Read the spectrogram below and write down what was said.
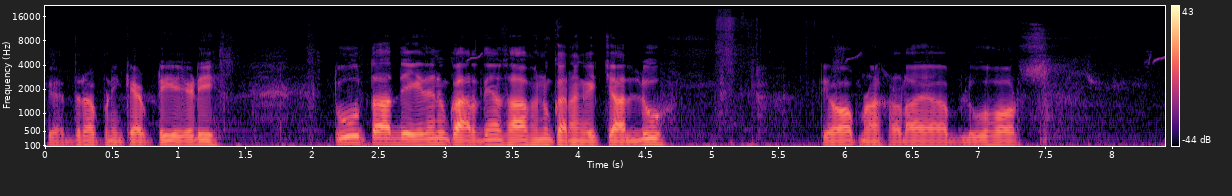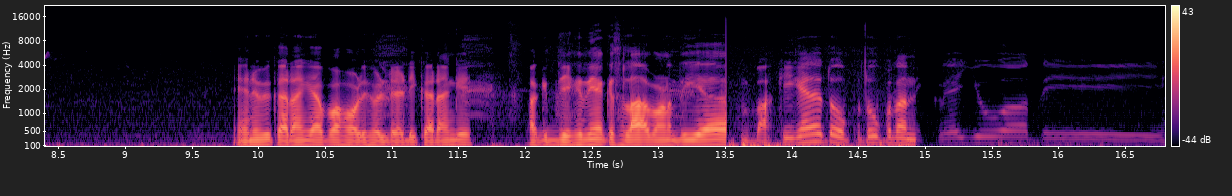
ਤੇ ਇੱਧਰ ਆਪਣੀ ਕੈਪਟੀ ਆ ਜਿਹੜੀ। ਤੂੰ ਤਾਂ ਦੇਖਦੇ ਨੂੰ ਕਰਦੇ ਆ, ਸਾਫ਼ ਇਹਨੂੰ ਕਰਾਂਗੇ, ਚਾਲੂ ਤੇ ਉਹ ਆਪਣਾ ਖੜਾ ਆ ਬਲੂ ਹਾਰਸ ਇਹਨੂੰ ਵੀ ਕਰਾਂਗੇ ਆਪਾਂ ਹੌਲੀ ਹੌਲੀ ਰੈਡੀ ਕਰਾਂਗੇ। ਬਾਕੀ ਦੇਖਦੇ ਆ ਕਿ ਸਲਾਹ ਬਣਦੀ ਆ। ਬਾਕੀ ਕਹਿੰਦੇ ਧੁੱਪ ਧੁੱਪ ਤਾਂ ਨਿਕਲਿਆ ਹੀ ਉਹ ਆ ਤੇ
